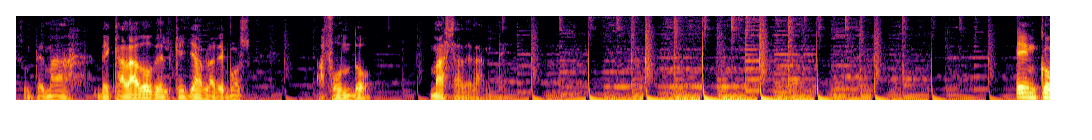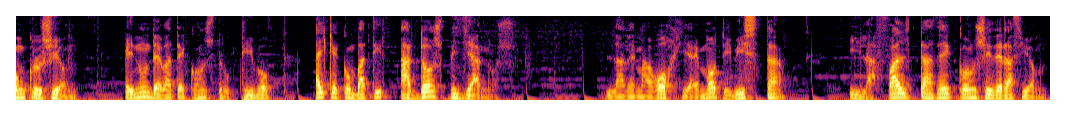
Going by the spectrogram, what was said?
es un tema de calado del que ya hablaremos a fondo más adelante. En conclusión, en un debate constructivo hay que combatir a dos villanos, la demagogia emotivista y la falta de consideración.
